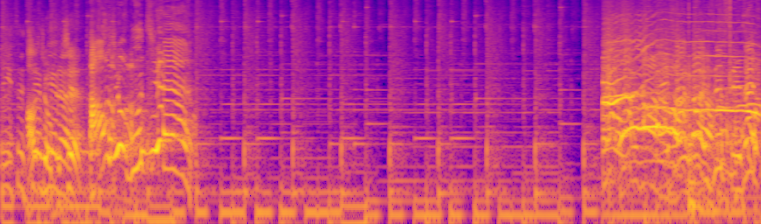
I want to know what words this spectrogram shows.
第一次见面了，好久不见。到底是谁在画？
